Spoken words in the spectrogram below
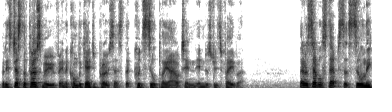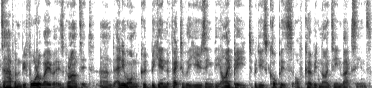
But it's just the first move in a complicated process that could still play out in industry's favour. There are several steps that still need to happen before a waiver is granted, and anyone could begin effectively using the IP to produce copies of COVID 19 vaccines.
